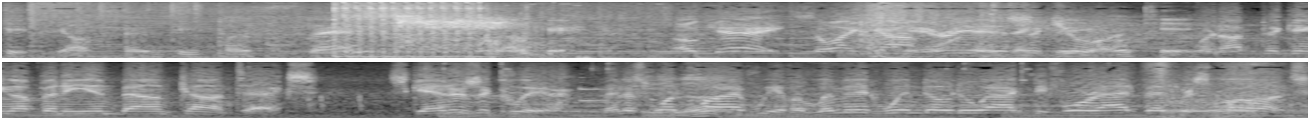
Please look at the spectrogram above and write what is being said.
hit your 70%. Okay. Okay, so I got the area is secure. okay. We're not picking up any inbound contacts. Scanners are clear. Menace 1-5, we have a limited window to act before Advent responds.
